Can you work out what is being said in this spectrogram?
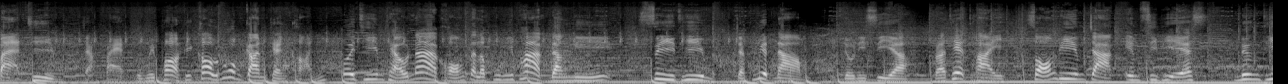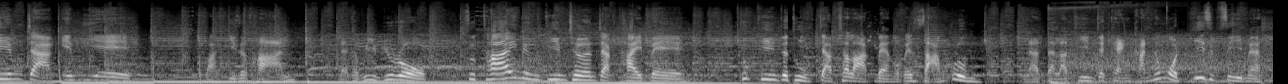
18 ทีม จาก 8 ภูมิภาคที่เข้าร่วมการแข่งขัน โดยทีมแถวหน้าของแต่ละภูมิภาคดังนี้ 4 ทีมจากเวียดนาม อินโดนีเซีย ประเทศไทย 2 ทีมจาก MCPS 1 ทีมจาก MEA ปากีสถาน และทวีปยุโรป สุดท้าย 1 ทีมเชิญจากไทเป ทุกทีมจะถูกจับฉลากแบ่งออกเป็น 3 กลุ่ม และแต่ละทีมจะแข่งขันทั้งหมด 24 แมตช์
